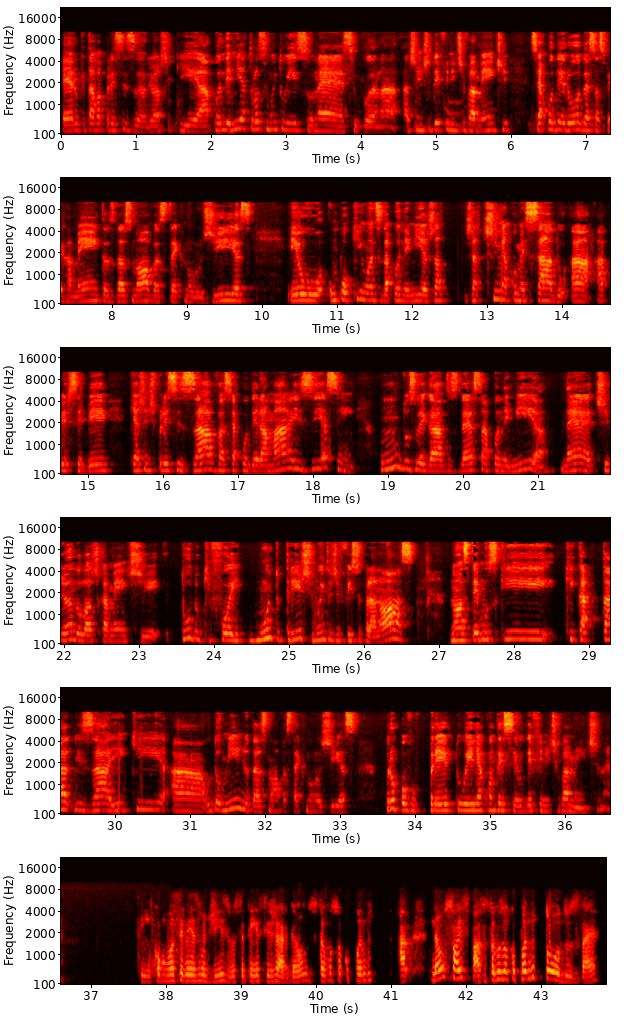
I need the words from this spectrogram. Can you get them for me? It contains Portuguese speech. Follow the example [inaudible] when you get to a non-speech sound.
Era o que estava precisando. Eu acho que a pandemia trouxe muito isso, né, Silvana? A gente definitivamente se apoderou dessas ferramentas, das novas tecnologias. Eu, um pouquinho antes da pandemia, já, já tinha começado a, a perceber que a gente precisava se apoderar mais e, assim, um dos legados dessa pandemia, né, tirando logicamente tudo que foi muito triste, muito difícil para nós, nós temos que, que capitalizar aí que a, o domínio das novas tecnologias para o povo preto ele aconteceu definitivamente, né? Sim, como você mesmo diz, você tem esse jargão, estamos ocupando a, não só espaço, estamos ocupando todos, né?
